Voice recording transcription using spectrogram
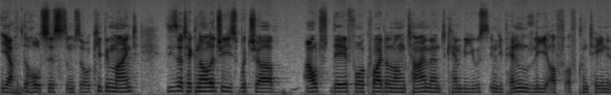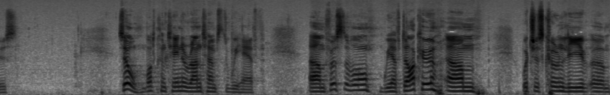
yeah, the whole system. So keep in mind, these are technologies which are out there for quite a long time and can be used independently of, of containers. So what container runtimes do we have? Um, first of all, we have Docker. Um, which is currently um,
